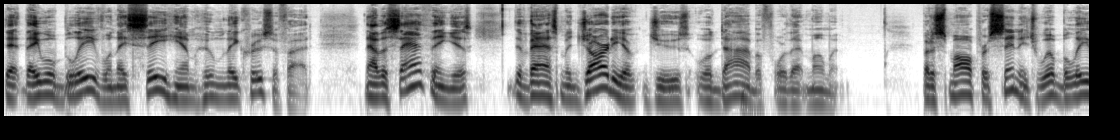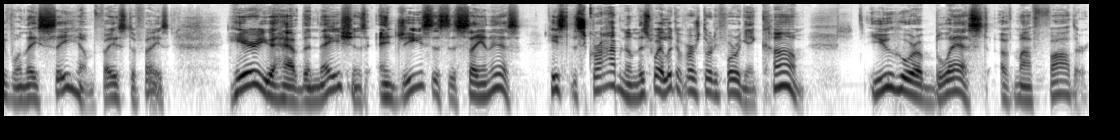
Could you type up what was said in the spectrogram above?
That they will believe when they see him whom they crucified. Now, the sad thing is, the vast majority of Jews will die before that moment, but a small percentage will believe when they see him face to face. Here you have the nations, and Jesus is saying this. He's describing them this way. Look at verse 34 again. Come, you who are blessed of my Father,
